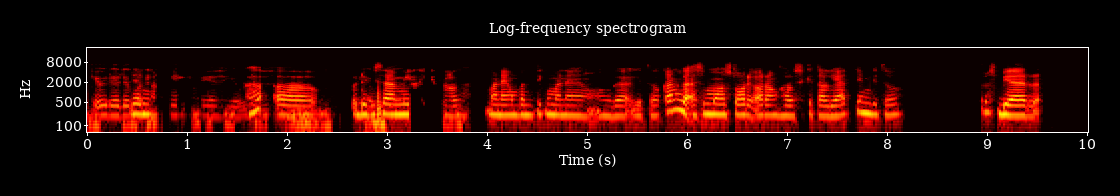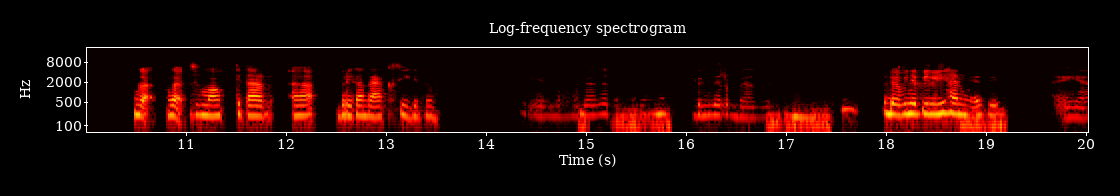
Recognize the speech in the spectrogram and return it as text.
Kayak udah ada Dan- kotaknya gitu ya. Ya udah. eh, udah Ya bisa udah. milih gitu loh mana yang penting mana yang enggak gitu kan nggak semua story orang harus kita liatin gitu terus biar nggak nggak semua kita eh, berikan reaksi gitu Iya banget. Bener banget. udah punya pilihan gak sih Iya.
